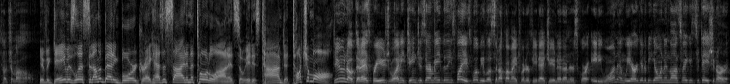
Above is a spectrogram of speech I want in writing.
touch them all. If a game is listed on the betting board, Greg has a side and a total on it, so it is time to touch them all. Do note that, as per usual, any changes that are made to these plays will be listed up on my Twitter feed at unit underscore 81, and we are going to be going in Las Vegas rotation order.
